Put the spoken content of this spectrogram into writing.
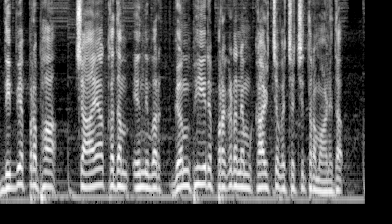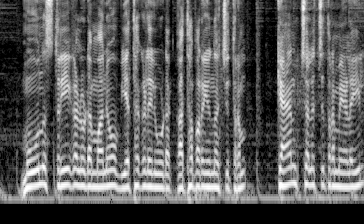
ദിവ്യപ്രഭ ഛായാകഥം എന്നിവർ ഗംഭീര പ്രകടനം കാഴ്ചവെച്ച ചിത്രമാണിത്. മൂന്ന് സ്ത്രീകളുടെ മനോവ്യഥകളിലൂടെ കഥ പറയുന്ന ചിത്രം കാൻ ചലച്ചിത്രമേളയിൽ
